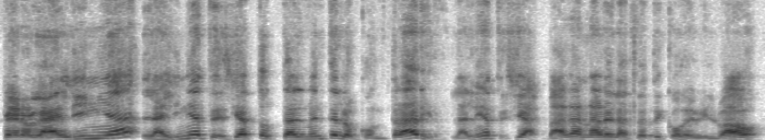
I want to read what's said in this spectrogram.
Pero la línea, la línea te decía totalmente lo contrario. La línea te decía, va a ganar el Atlético de Bilbao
